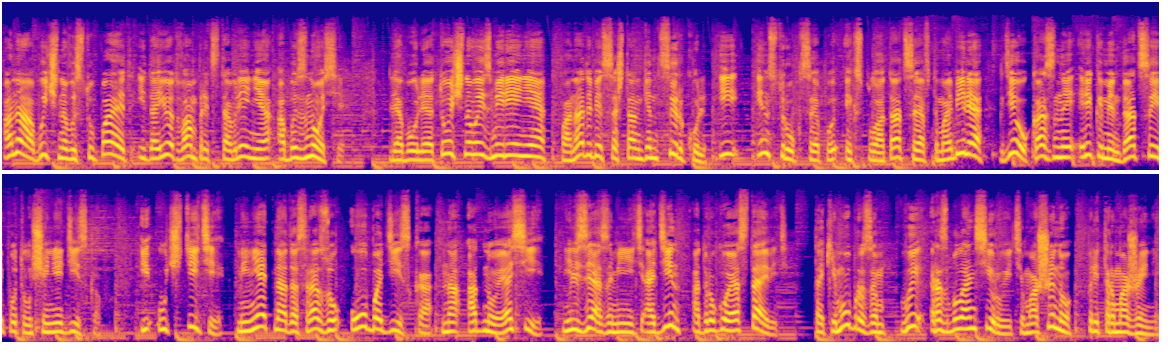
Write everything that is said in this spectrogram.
Она обычно выступает и дает вам представление об износе. Для более точного измерения понадобится штангенциркуль и инструкция по эксплуатации автомобиля, где указаны рекомендации по толщине дисков. И учтите, менять надо сразу оба диска на одной оси. Нельзя заменить один, а другой оставить. Таким образом, вы разбалансируете машину при торможении.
